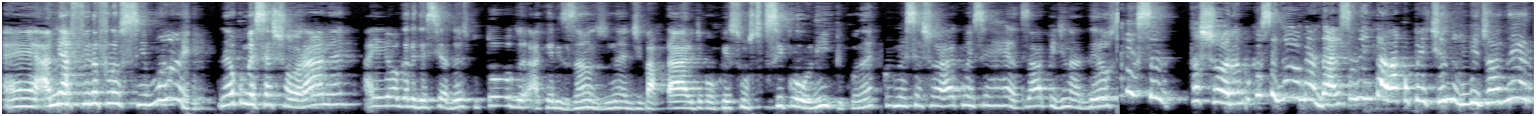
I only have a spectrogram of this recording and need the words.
é, a minha filha falou assim, mãe, né, eu comecei a chorar, né? Aí eu agradeci a Deus por todos aqueles anos, né, de batalha, de conquista, um ciclo olímpico, né? Comecei a chorar, comecei a rezar, pedindo a Deus, por que você tá chorando? Por que você ganhou medalha? Você nem tá lá competindo no Rio de Janeiro.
